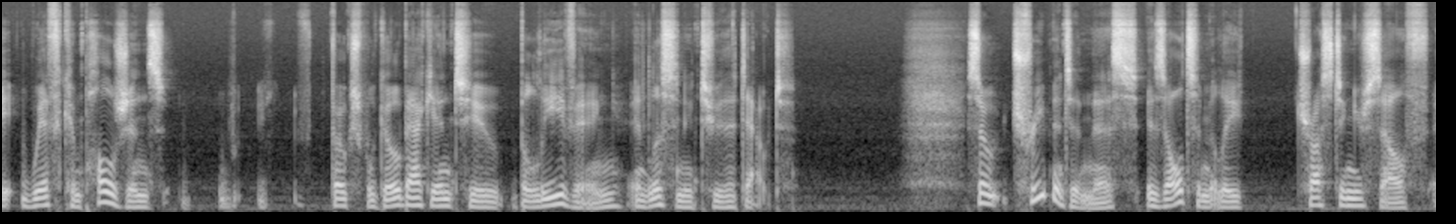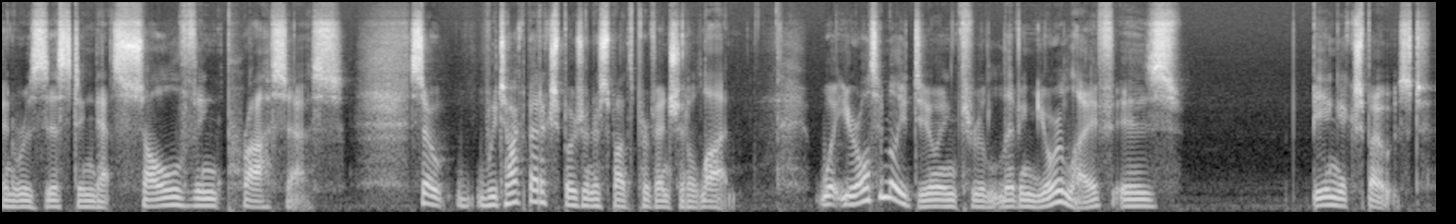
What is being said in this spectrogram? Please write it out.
it, with compulsions, folks will go back into believing and listening to the doubt. So, treatment in this is ultimately trusting yourself and resisting that solving process. So, we talk about exposure and response prevention a lot. What you're ultimately doing through living your life is being exposed.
